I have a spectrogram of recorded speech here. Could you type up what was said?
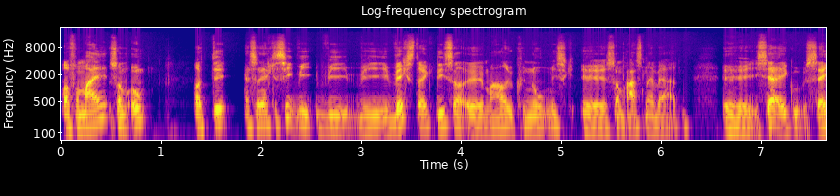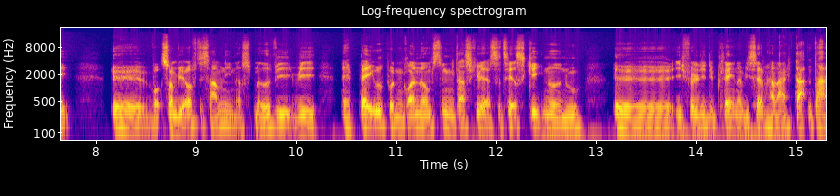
Og for mig som ung, og det, altså jeg kan se, at vi, vi, vi vækster ikke lige så øh, meget økonomisk øh, som resten af verden. Øh, især ikke USA, øh, hvor, som vi ofte sammenligner os med. Vi, vi er bagud på den grønne omstilling. Der skal vi altså til at ske noget nu, øh, ifølge de planer, vi selv har lagt. Der, der,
